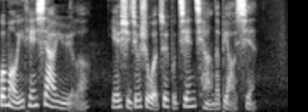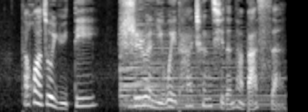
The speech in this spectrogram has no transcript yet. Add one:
如果某一天下雨了，也许就是我最不坚强的表现。它化作雨滴，湿润你为他撑起的那把伞。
